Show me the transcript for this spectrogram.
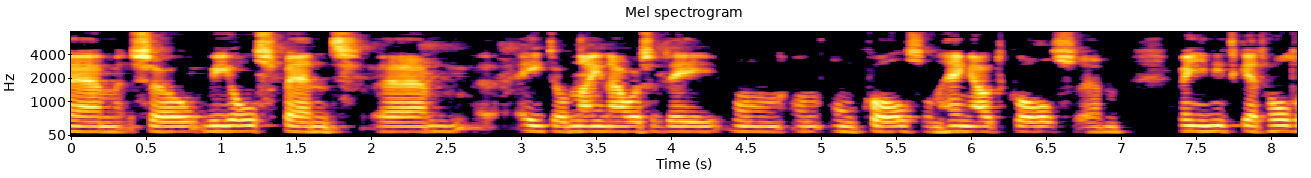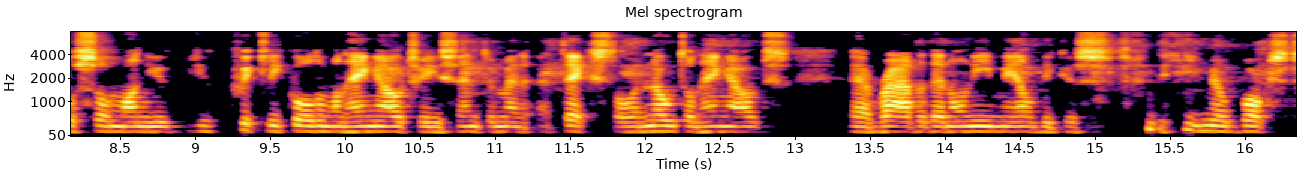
Um, so we all spend um, eight or nine hours a day on, on, on calls, on Hangout calls. Um, when you need to get hold of someone, you, you quickly call them on Hangout or you send them a, a text or a note on Hangouts uh, rather than on email because the email box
